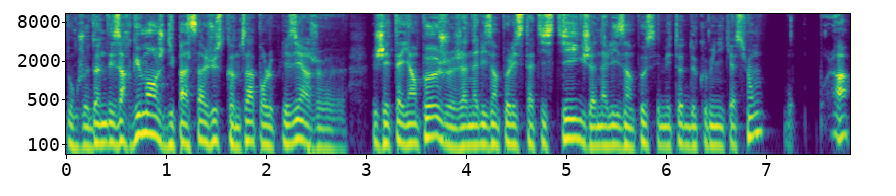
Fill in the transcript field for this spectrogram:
Donc je donne des arguments. Je dis pas ça juste comme ça pour le plaisir. Je j'étaye un peu, je- j'analyse un peu les statistiques, j'analyse un peu ses méthodes de communication. Bon, voilà.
